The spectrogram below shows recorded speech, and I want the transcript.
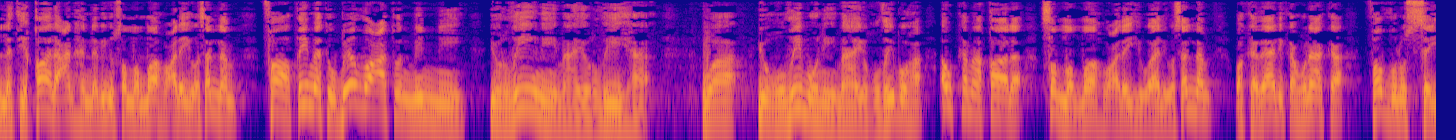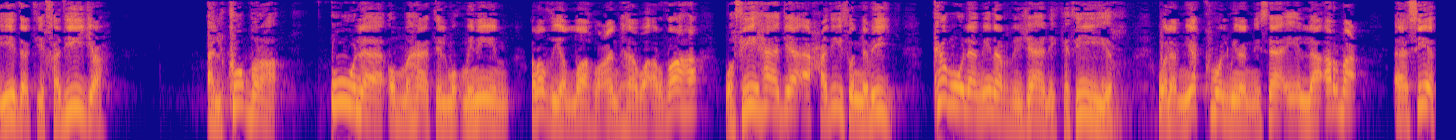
التي قال عنها النبي صلى الله عليه وسلم فاطمة بضعة مني يرضيني ما يرضيها ويغضبني ما يغضبها. أو كما قال صلى الله عليه وآله وسلم وكذلك هناك فضل السيدة خديجة الكبرى أولى أمهات المؤمنين رضي الله عنها وأرضاها وفيها جاء حديث النبي كمل من الرجال كثير ولم يكمل من النساء إلا أربع آسية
